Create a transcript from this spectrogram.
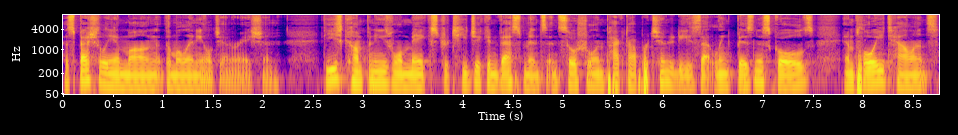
especially among the millennial generation. These companies will make strategic investments in social impact opportunities that link business goals, employee talents,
